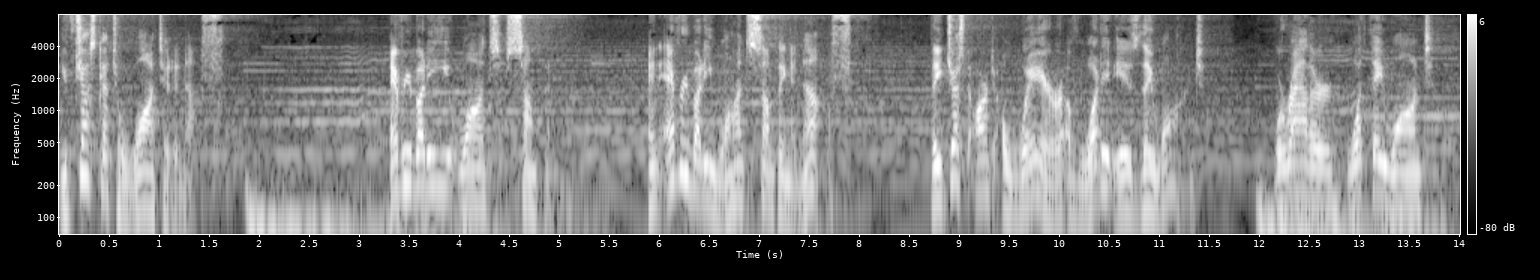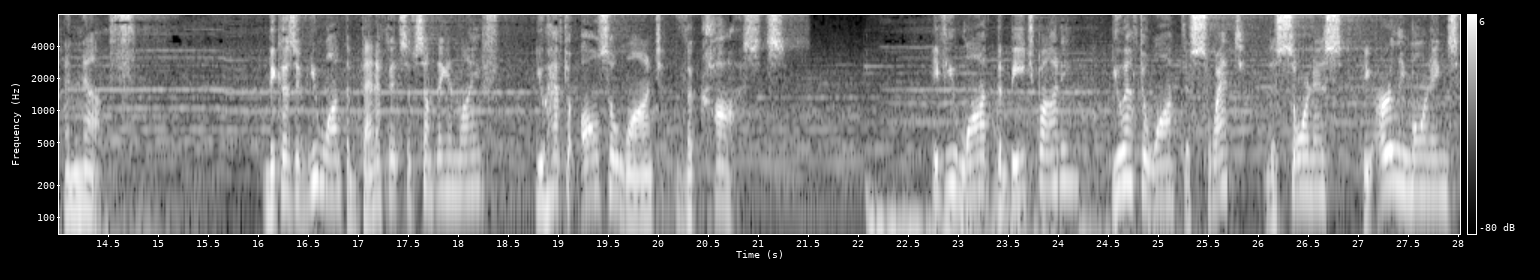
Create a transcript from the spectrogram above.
you've just got to want it enough. Everybody wants something, and everybody wants something enough. They just aren't aware of what it is they want, or rather, what they want enough. Because if you want the benefits of something in life, you have to also want the costs. If you want the beach body, you have to want the sweat, the soreness, the early mornings,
